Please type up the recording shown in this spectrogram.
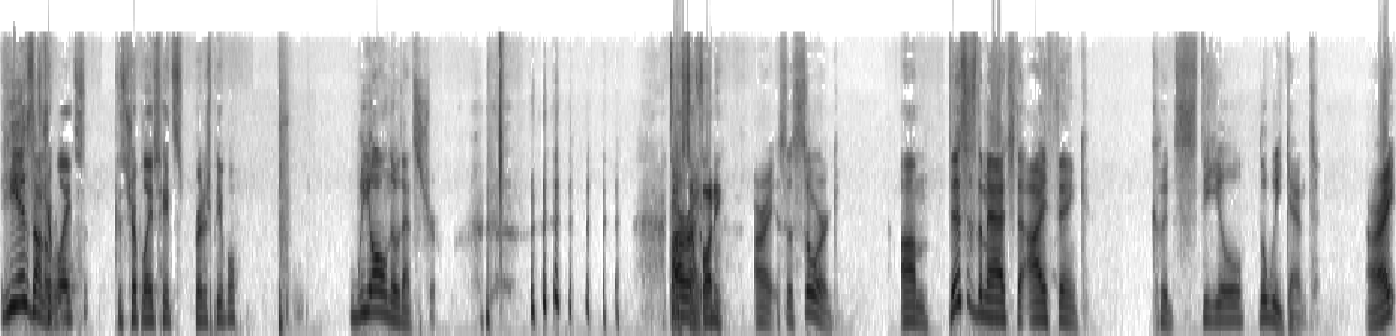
he is on a Triple. H because Triple H hates British people. We all know that's true. That's All so funny. All right, so Sorg, um, this is the match that I think could steal the weekend. All right,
